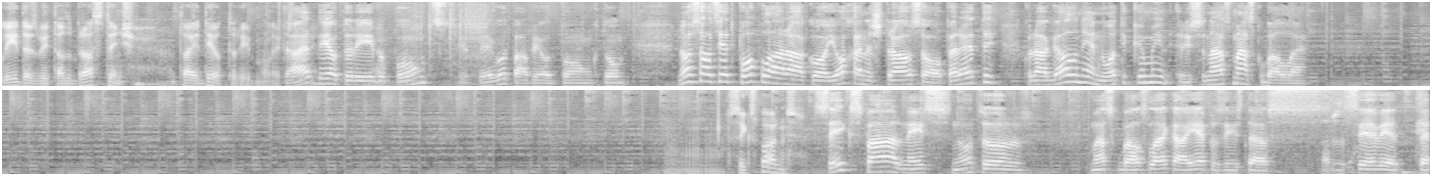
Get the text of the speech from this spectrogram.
līderis bija tāds brastiņš. un Tā ir dievturība, liekas. Tā ir dievturība, punkts. Jūs pieaugat papildu punktu. Nosauciet populārāko Johana Strausa opereti, kurā galvenie notikumi risinās Masku ballē. Sikspārnis. Sikspārnis, nu tur Maskavas laikā iepazīstās sieviete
